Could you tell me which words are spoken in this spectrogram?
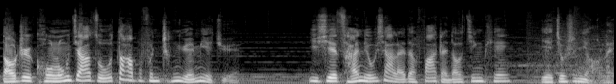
导致恐龙家族大部分成员灭绝，一些残留下来的发展到今天，也就是鸟类。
